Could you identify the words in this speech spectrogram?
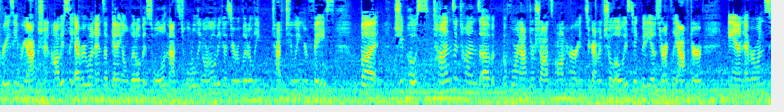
crazy reaction. Obviously everyone ends up getting a little bit swollen. That's totally normal because you're literally tattooing your face. But she posts tons and tons of before and after shots on her Instagram and she'll always take videos directly after and everyone's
